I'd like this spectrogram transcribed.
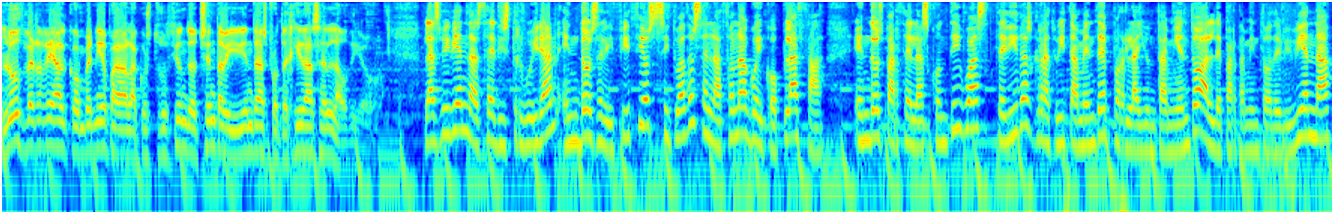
Luz verde al convenio para la construcción de 80 viviendas protegidas en Laudio. Las viviendas se distribuirán en dos edificios situados en la zona Goico Plaza, en dos parcelas contiguas cedidas gratuitamente por el Ayuntamiento al Departamento de Vivienda,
